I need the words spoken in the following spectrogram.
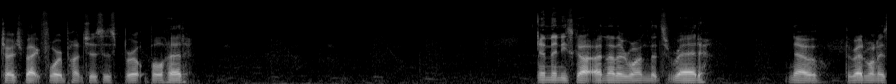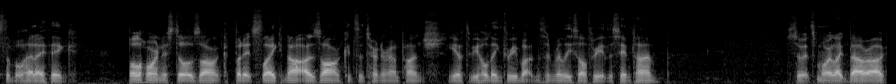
Charge back forward punches his bullhead. And then he's got another one that's red. No, the red one is the bullhead, I think. Bullhorn is still a zonk, but it's like not a zonk, it's a turnaround punch. You have to be holding three buttons and release all three at the same time. So it's more like Balrog.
